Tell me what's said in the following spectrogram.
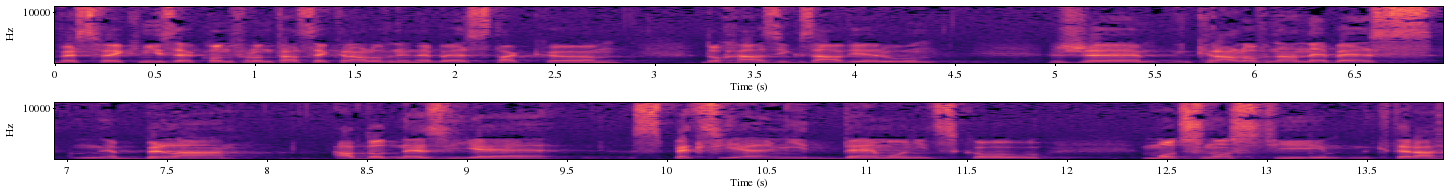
ve své knize Konfrontace královny nebes tak eh, dochází k závěru, že královna nebes byla a dodnes je speciální démonickou mocností, která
